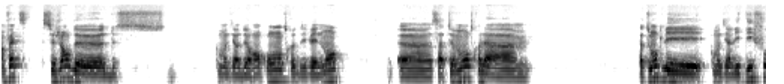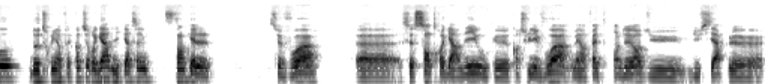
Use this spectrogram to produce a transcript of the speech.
en fait, ce genre de comment dire? De rencontres, d'événements, heu, ça te montre la, ça te montre les comment dire? Les défauts d'autrui, en fait. Quand tu regardes les personnes sans qu'elles se voient, heu, se sentent regardées ou que quand tu les vois, mais en fait, en dehors du du cercle,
